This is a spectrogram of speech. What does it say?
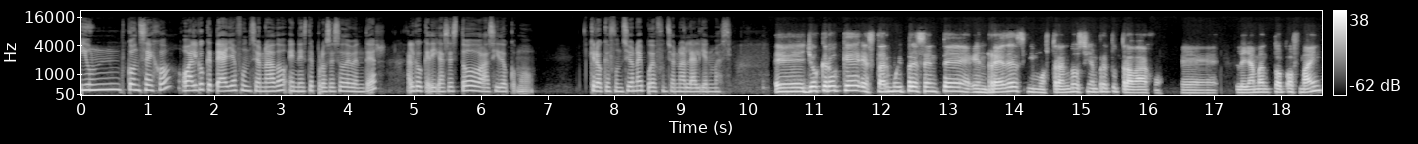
¿Y un consejo o algo que te haya funcionado en este proceso de vender? Algo que digas, esto ha sido como, creo que funciona y puede funcionarle a alguien más. Eh, yo creo que estar muy presente en redes y mostrando siempre tu trabajo. Eh, le llaman top of mind.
